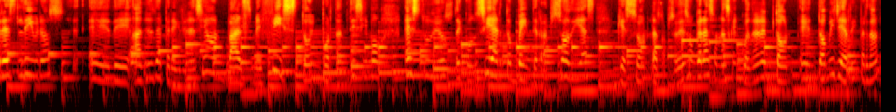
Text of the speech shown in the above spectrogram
tres libros eh, de años de peregrinación, Vals Mephisto, importantísimo, estudios de concierto, 20 rapsodias, que son las rapsodias húngaras, son las que encuentran en Tom, en Tom y Jerry, perdón,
